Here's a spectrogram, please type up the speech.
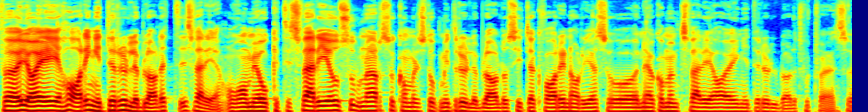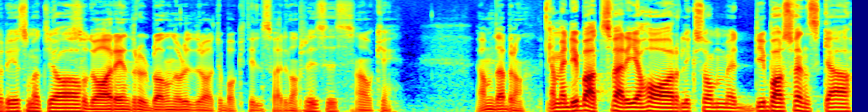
För jag är, har inget i rullebladet i Sverige. Och om jag åker till Sverige och zonar så kommer det stå på mitt rulleblad och sitter jag kvar i Norge så när jag kommer hem till Sverige har jag inget i rullebladet fortfarande. Så det är som att jag... Så du har rent rulleblad når du drar tilbake til Sverige, da? Precis. Ja, okay. Ja, men det er bra. Ja men det är bara att Sverige har liksom, det är bara svenska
